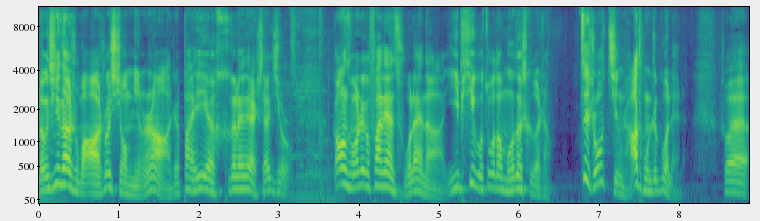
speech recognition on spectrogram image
冷心他说啊，说小明啊，这半夜喝了点小酒，刚从这个饭店出来呢，一屁股坐到摩托车上。这时候警察同志过来了，说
